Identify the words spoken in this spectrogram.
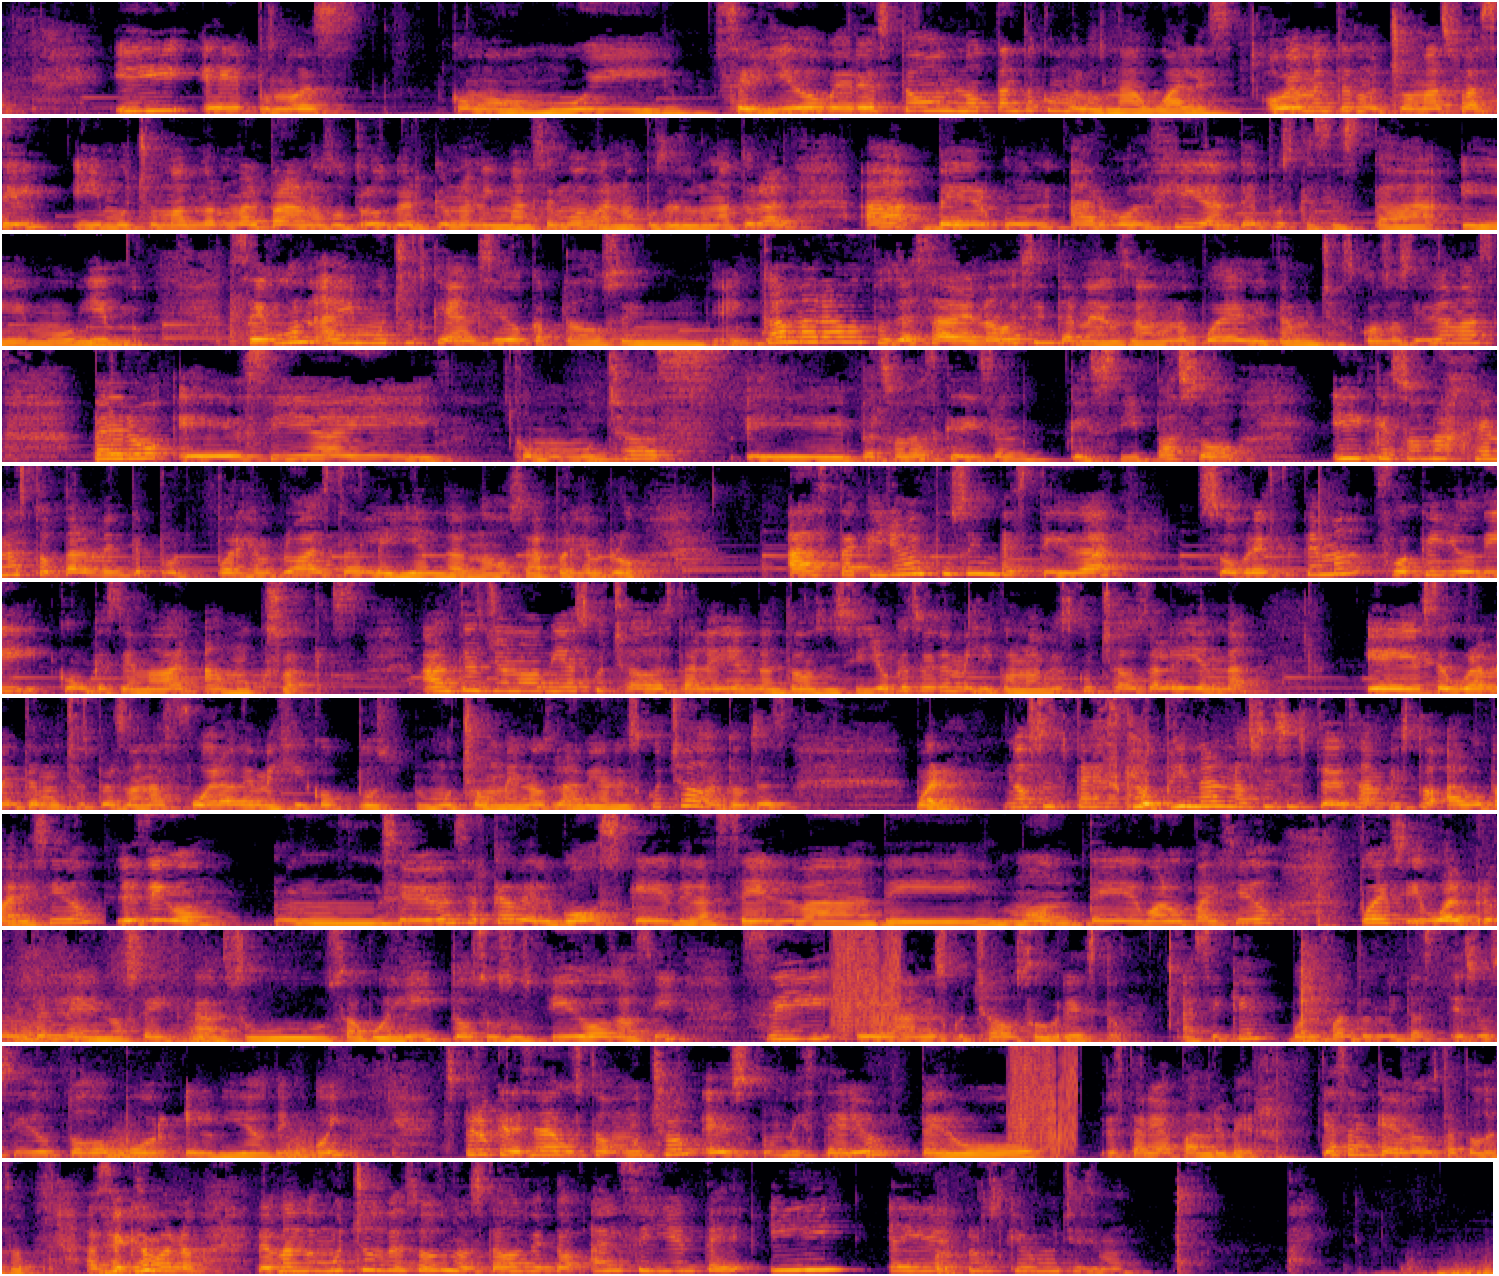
y eh, pues no es como muy seguido ver esto, no tanto como los nahuales. Obviamente es mucho más fácil y mucho más normal para nosotros ver que un animal se mueva, ¿no? Pues es lo natural, a ver un árbol gigante pues que se está eh, moviendo. Según hay muchos que han sido captados en, cámara, pues ya saben, ¿no? Es internet, o sea, uno puede editar muchas cosas y demás, pero eh, sí hay como muchas eh, personas que dicen que sí pasó y que son ajenas totalmente, por, por ejemplo, a estas leyendas, ¿no? O sea, por ejemplo, hasta que yo me puse a investigar sobre este tema fue que yo di con que se llamaban amoxuaques. Antes yo no había escuchado esta leyenda, entonces si yo que soy de México no había escuchado esta leyenda, eh, seguramente muchas personas fuera de México pues mucho menos la habían escuchado. Entonces, bueno, no sé ustedes qué opinan, no sé si ustedes han visto algo parecido. Les digo, Mm, si viven cerca del bosque, de la selva, del monte o algo parecido, pues igual pregúntenle, no sé, a sus abuelitos o sus tíos, así, si eh, han escuchado sobre esto. Así que, bueno, fantasmitas, eso ha sido todo por el video de hoy. Espero que les haya gustado mucho, es un misterio, pero estaría padre ver. Ya saben que a mí me gusta todo eso. Así que bueno, les mando muchos besos, nos estamos viendo al siguiente y eh, los quiero muchísimo. Bye.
